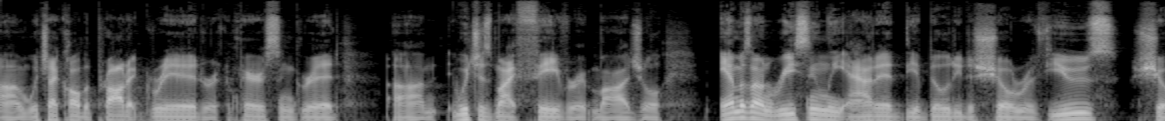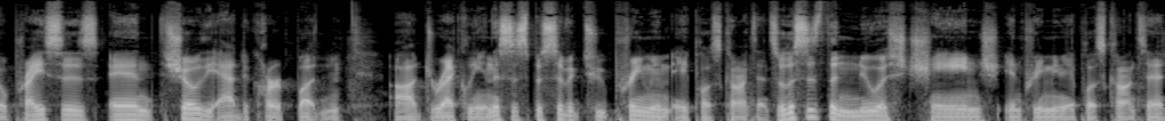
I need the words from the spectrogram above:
um, which I call the product grid or comparison grid um, which is my favorite module. Amazon recently added the ability to show reviews, show prices, and show the add to cart button uh, directly. And this is specific to premium A plus content. So this is the newest change in premium A plus content,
